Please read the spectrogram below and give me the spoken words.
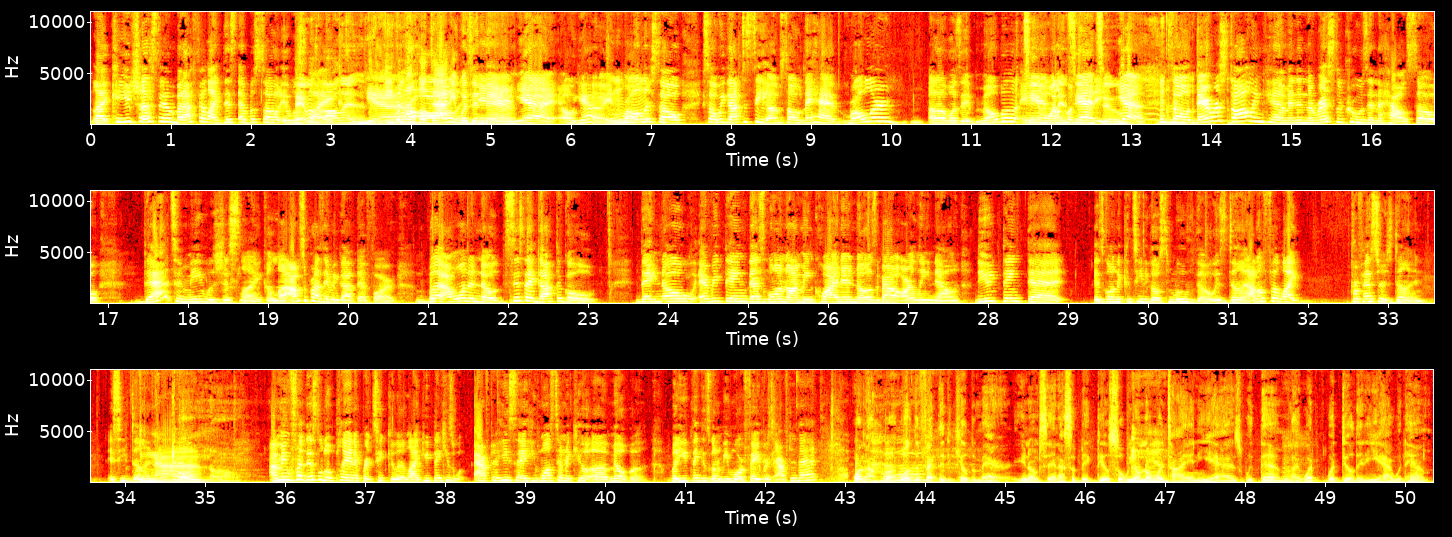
Like, can you trust him? But I feel like this episode, it was They was like all in. Yeah. Even We're Uncle Daddy was in in. there. Yeah. Oh yeah. In Mhm. Roller. So so we got to see. Um. So they had Roller. Uh. Was it Melba and Team one and Uncle team Daddy? two. Yeah. so they were stalling him, and then the rest of the crew was in the house. So. That to me was just like a lot. I'm surprised they even got that far. But I want to know since they got the gold, they know everything that's going on. I mean, Quiet knows about Arlene now. Do you think that it's going to continue to go smooth though? It's done. I don't feel like Professor is done. Is he done? Nah. Oh no. I mean, for this little plan in particular, like you think he's after he said he wants him to kill uh, Melba, but you think it's going to be more favors after that? Well, not, but well, the fact that he killed the mayor, you know what I'm saying? That's a big deal. So we don't know what tie-in he has with them. Like what what deal did he have with him?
